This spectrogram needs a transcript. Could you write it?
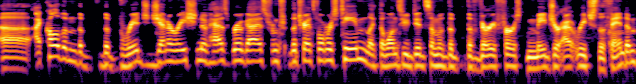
Uh, I call them the the bridge generation of Hasbro guys from tr- the Transformers team, like the ones who did some of the the very first major outreach to the fandom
